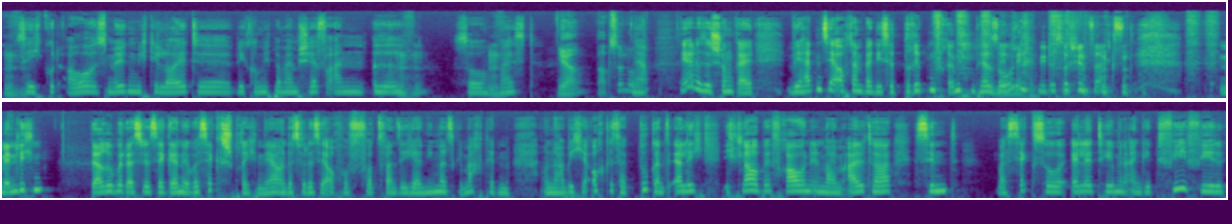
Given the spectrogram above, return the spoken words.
Mhm. Sehe ich gut aus? Mögen mich die Leute? Wie komme ich bei meinem Chef an? Äh. Mhm. So, mhm. weißt ja, absolut. Ja. ja, das ist schon geil. Wir hatten es ja auch dann bei dieser dritten fremden Person, Männlichen. wie du so schön sagst, männlichen, darüber, dass wir sehr gerne über Sex sprechen, ja, und dass wir das ja auch vor, vor 20 Jahren niemals gemacht hätten. Und da habe ich ja auch gesagt, du, ganz ehrlich, ich glaube, Frauen in meinem Alter sind, was sexuelle Themen angeht, viel, viel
